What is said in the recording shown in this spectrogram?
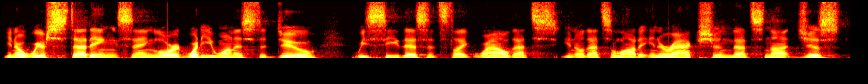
You know, we're studying, saying, Lord, what do you want us to do? We see this, it's like, wow, that's, you know, that's a lot of interaction. That's not just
